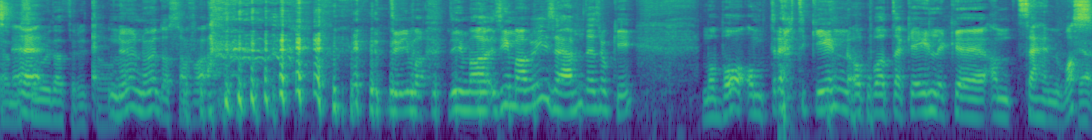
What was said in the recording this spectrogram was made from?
Ja, misschien moet je dat eruit halen. nee, nee, dat is va. doe je maar, doe je maar, zie je maar wie zeggen, dat is oké. Maar bon, om terug te keren op wat ik eigenlijk eh, aan het zeggen was. Ja,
